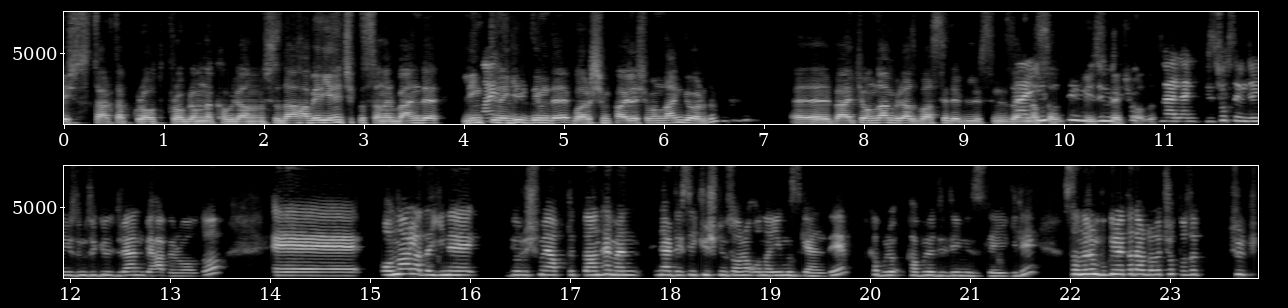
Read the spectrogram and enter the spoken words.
500 Startup Growth programına kabul almışız. Daha haberi yeni çıktı sanırım. Ben de LinkedIn'e girdiğimde Barış'ın paylaşımından gördüm. Ee, belki ondan biraz bahsedebilirsiniz. Hani Yani nasıl bir süreç oldu? Güzel, hani bizi çok sevindiren, yüzümüzü güldüren bir haber oldu. Ee, onlarla da yine görüşme yaptıktan hemen neredeyse 2-3 gün sonra onayımız geldi. Kabul, kabul edildiğimizle ilgili. Sanırım bugüne kadar da çok fazla Türk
